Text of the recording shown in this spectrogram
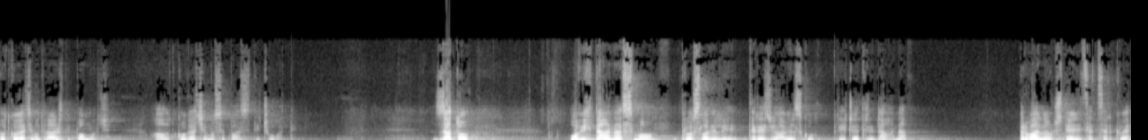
od koga ćemo tražiti pomoć, a od koga ćemo se paziti i čuvati. Zato ovih dana smo proslavili Tereziju Avilsku prije četiri dana, prva naučiteljica crkve,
